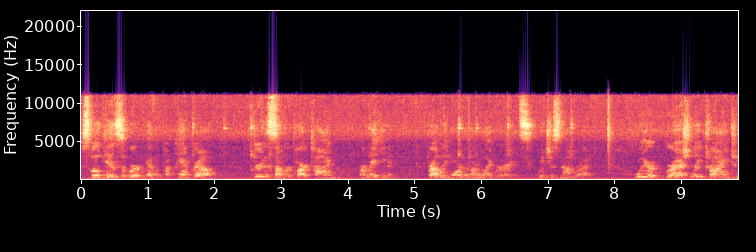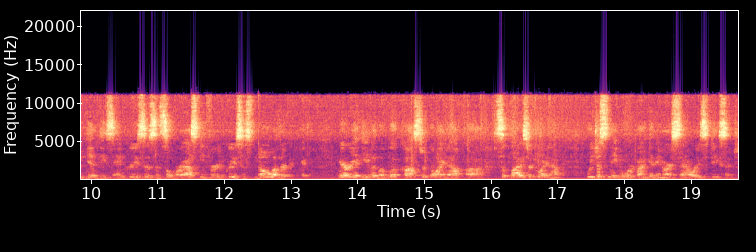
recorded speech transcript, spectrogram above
school kids that work at the campground during the summer part-time are making it probably more than our librarians, which is not right. We are gradually trying to give these increases, and so we're asking for increases no other area, even though book costs are going up, uh, supplies are going up. We just need to work on getting our salaries decent.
